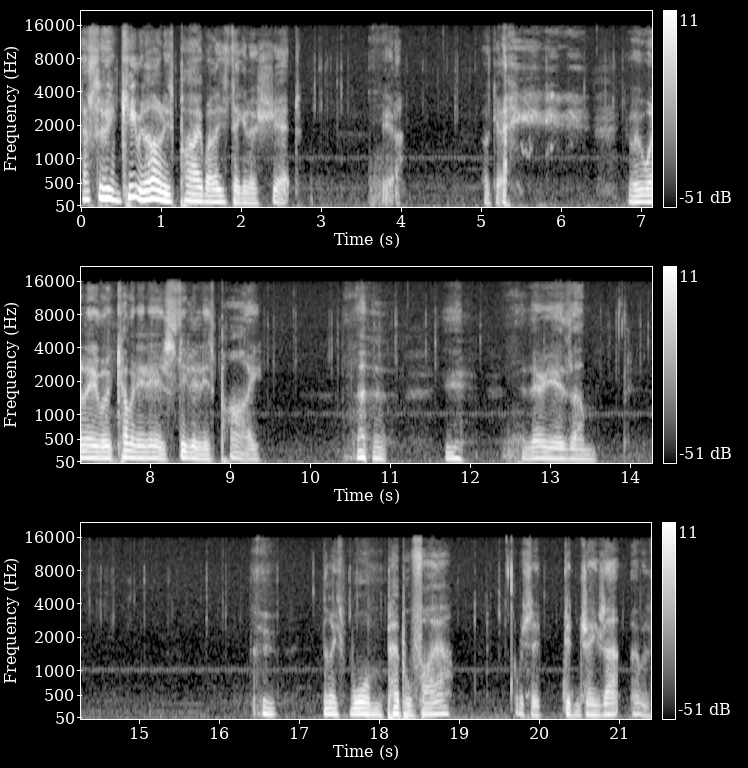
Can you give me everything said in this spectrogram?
That's so he can keep an eye on his pie while he's taking a shit. Yeah. Okay. when they were coming in here stealing his pie. yeah. And there he is, um nice warm pebble fire. I wish they didn't change that. That was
